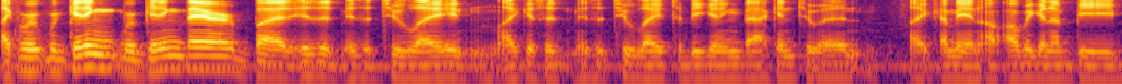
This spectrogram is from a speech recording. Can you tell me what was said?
like we're, we're getting we're getting there, but is it is it too late? Like is it is it too late to be getting back into it? Like I mean, are, are we gonna be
